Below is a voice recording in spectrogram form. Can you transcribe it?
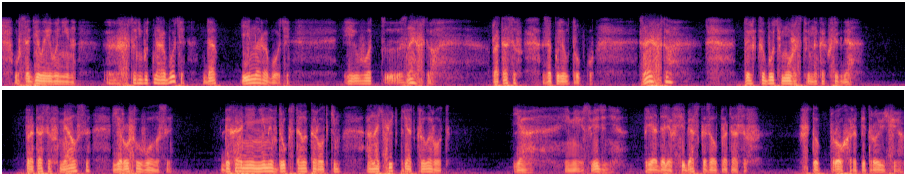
— усадила его Нина. «Э, «Что-нибудь на работе?» «Да, и на работе. И вот, э, знаешь что?» Протасов закурил трубку. «Знаешь что? Только будь мужественна, как всегда». Протасов мялся, ерошил волосы. Дыхание Нины вдруг стало коротким. Она чуть приоткрыла рот. «Я имею сведения», — преодолев себя, сказал Протасов, «что Прохора Петровича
